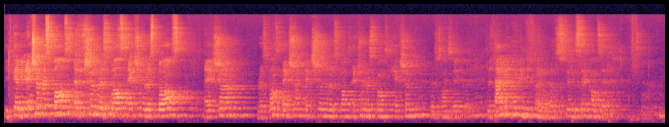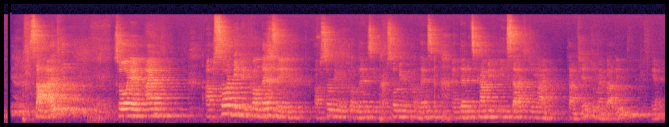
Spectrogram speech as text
It can be action response, action response, action response, action response, action, action, response, action, response, action, response. The timing can be different, but still the same concept. Side. So I am, I am absorbing and condensing, absorbing and condensing, absorbing and condensing, and then it's coming inside to my tantien, to my body. Yeah.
